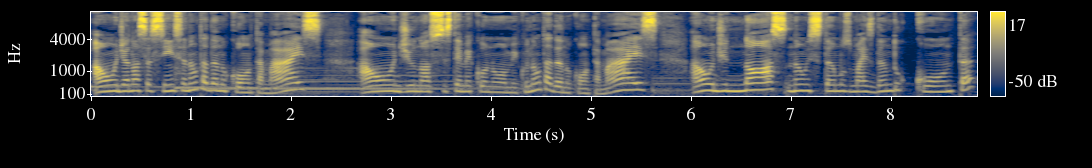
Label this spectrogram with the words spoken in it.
aonde a nossa ciência não está dando conta mais, aonde o nosso sistema econômico não está dando conta mais, aonde nós não estamos mais dando conta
